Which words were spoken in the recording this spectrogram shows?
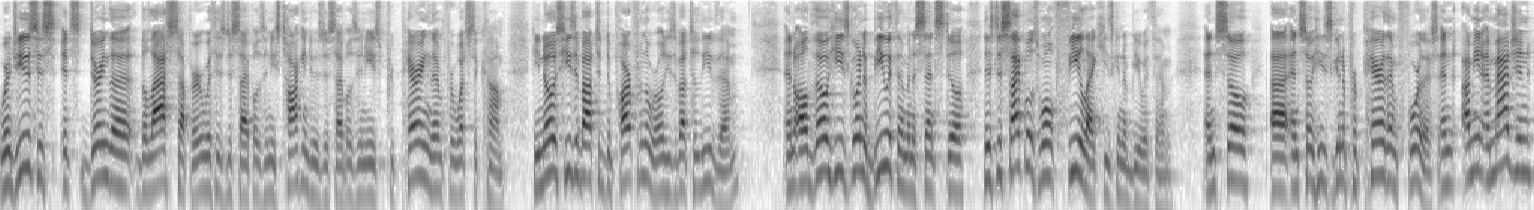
where Jesus is, it's during the, the Last Supper with his disciples, and he's talking to his disciples, and he's preparing them for what's to come. He knows he's about to depart from the world, he's about to leave them. And although he's going to be with them in a sense still, his disciples won't feel like he's going to be with them. And so, uh, and so he's going to prepare them for this. And I mean, imagine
